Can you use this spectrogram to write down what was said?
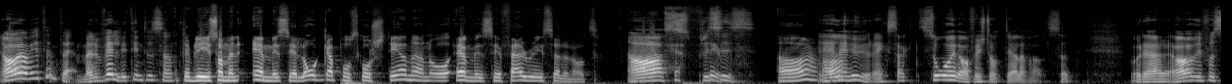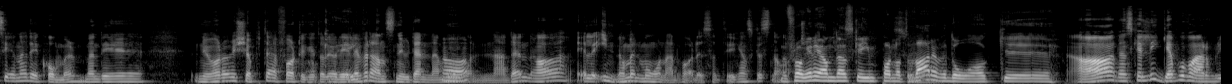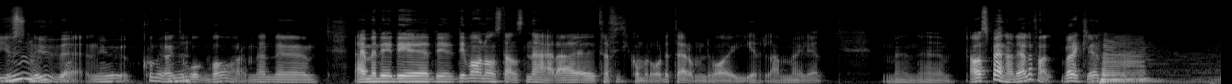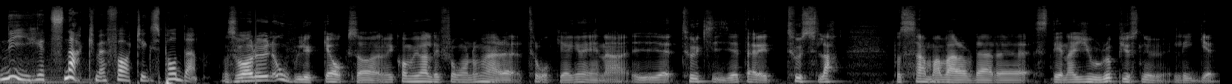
Ja, jag vet inte, men väldigt intressant. Det blir som en MSC-logga på skorstenen och MSC Ferries eller något. Ja, Häftigt. precis. Ja, Eller ja. hur? Exakt. Så har jag förstått det i alla fall. Så att, och det här, ja, vi får se när det kommer, men det nu har de ju köpt det här fartyget och det är leverans nu denna Ja. månaden. Ja, eller inom en månad var det, så det är ganska snart. Men frågan är om den ska in på något Så. varv då och... eh, Ja, den ska ligga på varv just Mm. nu. Nu kommer jag inte Mm. ihåg var, men eh, nej, men det, det, det, det var någonstans nära eh, trafikområdet där, om det var i Irland möjligen. Men eh, ja, spännande i alla fall, verkligen. Nyhetssnack med Fartygspodden. Och så var det en olycka också. Vi kommer ju aldrig ifrån de här tråkiga grejerna i eh, Turkiet, där i Tuzla. På samma varv där eh, Stena Europe just nu ligger.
